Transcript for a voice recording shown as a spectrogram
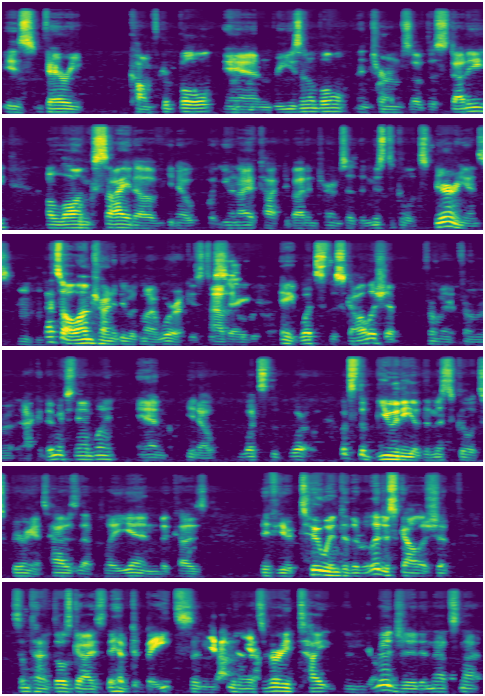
is very comfortable mm-hmm. and reasonable in terms of the study alongside of you know what you and I have talked about in terms of the mystical experience. Mm-hmm. That's all I'm trying to do with my work is to Absolutely. say, hey, what's the scholarship from a from an academic standpoint, and you know what's the what, what's the beauty of the mystical experience? How does that play in? Because if you're too into the religious scholarship, sometimes those guys they have debates and yeah, you know, yeah. it's very tight and rigid, and that's not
